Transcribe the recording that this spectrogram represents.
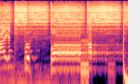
gotta use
